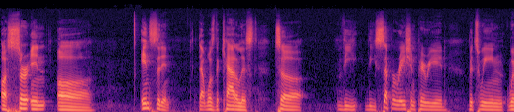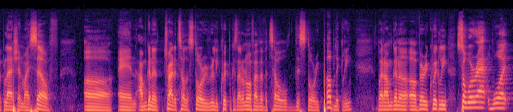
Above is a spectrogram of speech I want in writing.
a certain uh, incident that was the catalyst to the the separation period between Whiplash and myself. Uh, and I'm gonna try to tell the story really quick because I don't know if I've ever told this story publicly, but I'm gonna uh, very quickly. So we're at what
